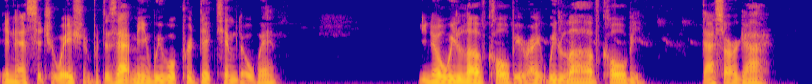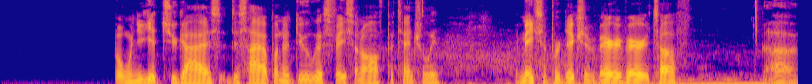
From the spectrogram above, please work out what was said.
in that situation. But does that mean we will predict him to win? You know, we love Colby, right? We love Colby. That's our guy. But when you get two guys this high up on the do list facing off potentially, it makes a prediction very, very tough. Uh,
